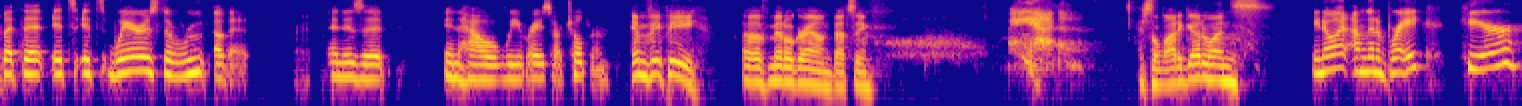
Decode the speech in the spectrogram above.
but that it's it's where is the root of it Right. and is it in how we raise our children MVP of middle ground, Betsy. man There's a lot of good ones. you know what i'm gonna break here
